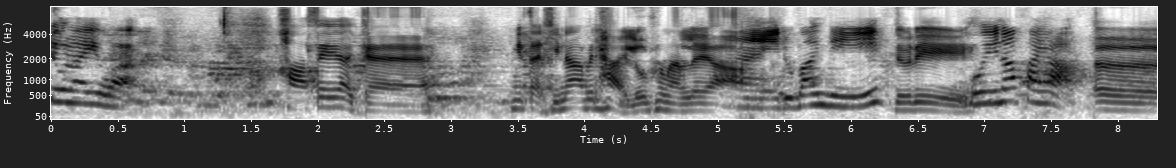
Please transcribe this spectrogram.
ดูอะไรอยู่อะคาเฟ่อะแก มีแต่ที่น่าไปถ่ายรูปทั้งนั้นเลยอะไหนดูบ้างดี ดูดิ อุ้ยน่าไปอะ เออ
